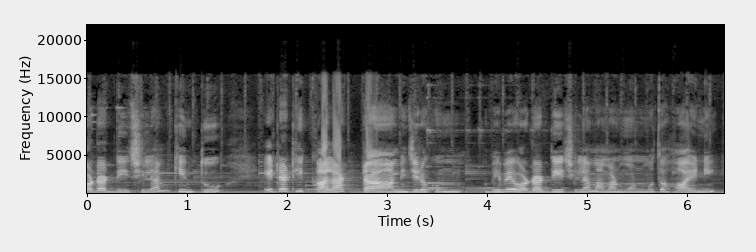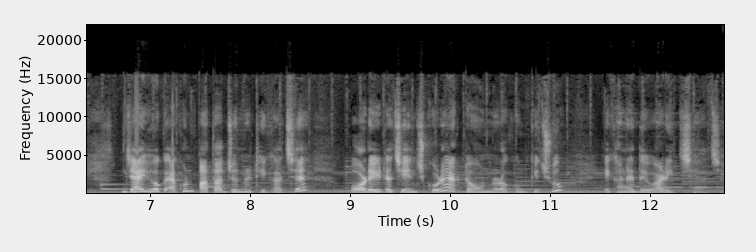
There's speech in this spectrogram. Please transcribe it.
অর্ডার দিয়েছিলাম, কিন্তু এটা ঠিক কালারটা আমি যেরকম ভেবে অর্ডার দিয়েছিলাম, আমার মন মতো হয়নি। যাই হোক, এখন পাতার জন্য ঠিক আছে। পরে এটা চেঞ্জ করে একটা অন্যরকম কিছু এখানে দেওয়ার ইচ্ছে আছে।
